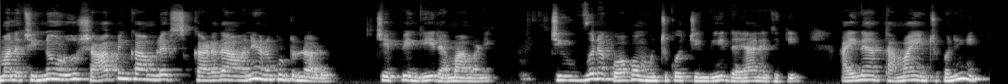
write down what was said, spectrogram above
మన చిన్నోడు షాపింగ్ కాంప్లెక్స్ కడదామని అనుకుంటున్నాడు చెప్పింది రమామణి. చివ్వున కోపం ముంచుకొచ్చింది దయానిధికి. అయినా తమాయించుకొని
